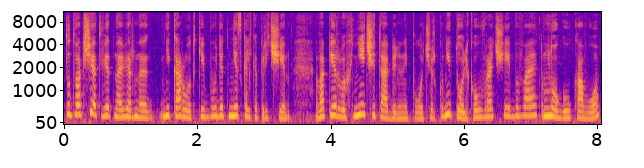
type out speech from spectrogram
Тут вообще ответ, наверное, не короткий будет. Несколько причин. Во-первых, нечитабельный почерк. Не только у врачей бывает, много у кого.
